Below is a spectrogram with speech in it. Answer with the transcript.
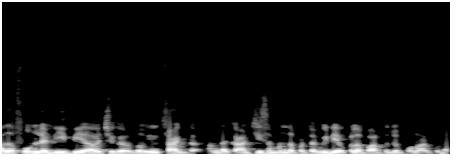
அதை ஃபோனில் டிபியாக வச்சுக்கிறதும் இன்ஃபேக்ட் அந்த காட்சி சம்மந்தப்பட்ட வீடியோக்களை பார்த்துட்டு போனால் கூட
